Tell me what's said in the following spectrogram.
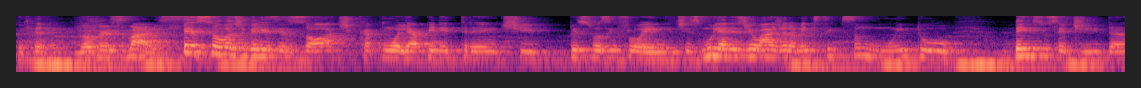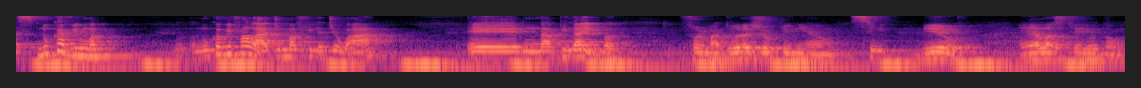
não conheci mais. Pessoas de beleza exótica, com olhar penetrante, pessoas influentes. Mulheres de Euá geralmente são muito bem-sucedidas. Nunca vi uma. Nunca ouvi falar de uma filha de Euá eh, na Pindaíba. Formadoras de opinião. Sim. Meu, elas têm o dom.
